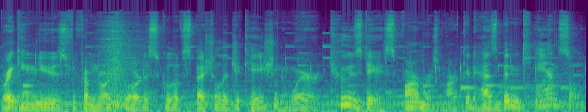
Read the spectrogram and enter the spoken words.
Breaking news from North Florida School of Special Education, where Tuesday's farmers market has been canceled.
